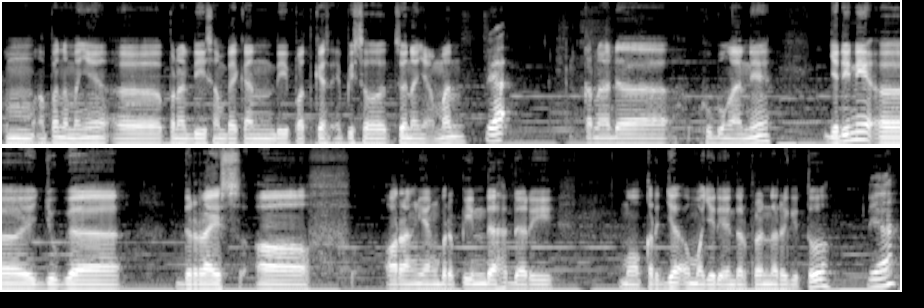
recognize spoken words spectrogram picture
em, apa namanya eh, pernah disampaikan di podcast episode zona nyaman Ya. karena ada hubungannya. Jadi ini eh, juga the rise of orang yang berpindah dari mau kerja atau mau jadi entrepreneur gitu. Ya.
